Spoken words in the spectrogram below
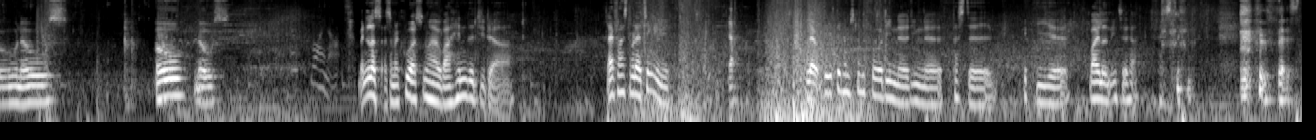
Oh knows. Oh knows. Why not? men ellers, altså man kunne også, nu har jeg jo bare hentet de der... Nej, forresten, hvad der jeg tænkte egentlig. Ja. Lav, det, det kan måske lige få din, uh, din uh, faste, vigtige uh, vejledning til her. Faste. Fest.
